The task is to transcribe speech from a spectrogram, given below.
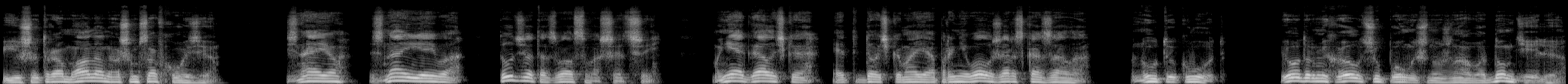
пишет роман о нашем совхозе». «Знаю, знаю я его», — тут же отозвался вошедший. Мне Галочка, эта дочка моя, про него уже рассказала. Ну так вот, Федор Михайловичу помощь нужна в одном деле.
